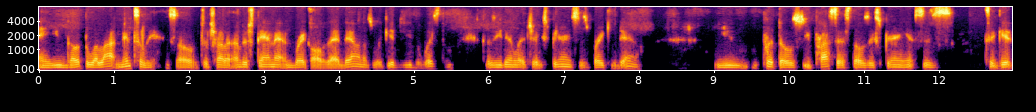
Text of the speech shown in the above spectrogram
And you go through a lot mentally. So to try to understand that and break all of that down is what gives you the wisdom because you didn't let your experiences break you down you put those you process those experiences to get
